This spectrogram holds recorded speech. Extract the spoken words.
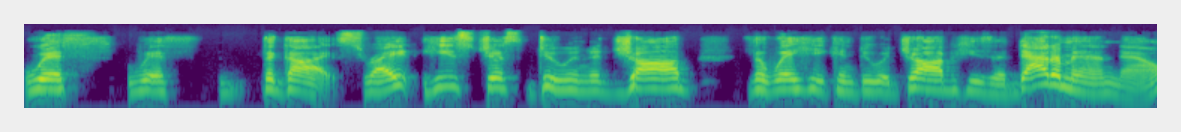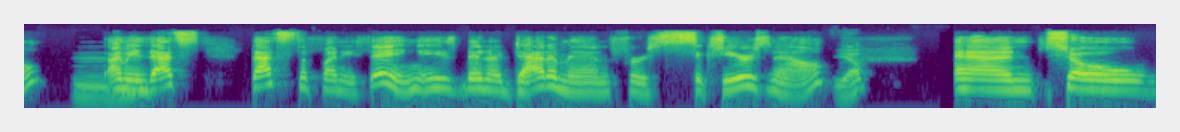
with with the guys right he's just doing a job the way he can do a job he's a data man now i Mhm. mean that's that's the funny thing he's been a data man for six years now Yep. and so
